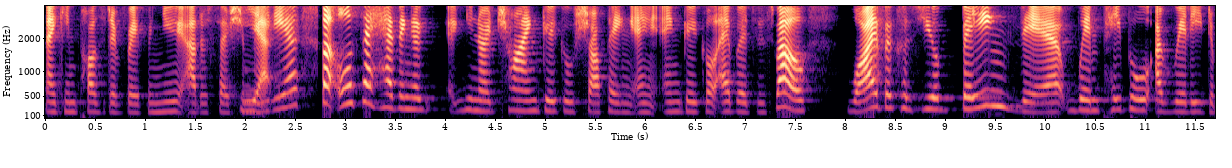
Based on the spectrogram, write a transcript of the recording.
making positive revenue out of social Yeah. media, but also having a you know trying Google Shopping and, and Google AdWords as well. Why? Because you're being there when people are ready to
